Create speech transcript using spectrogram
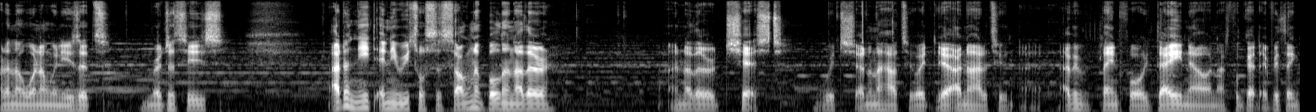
I don't know when I'm going to use it. Emergencies. I don't need any resources, so I'm gonna build another another chest, which I don't know how to. Wait, yeah, I know how to. I've been playing for a day now, and I forget everything.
